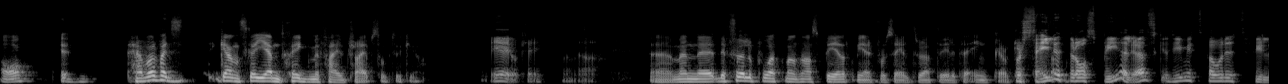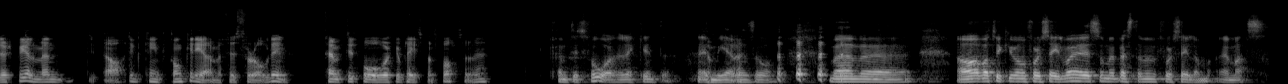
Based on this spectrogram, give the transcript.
ja. Här var det faktiskt ganska jämnt skägg med Five Tribes också tycker jag. Det är okej. Men, ja. Eh, Men eh, det föll på att man har spelat mer For Sale tror jag att det är lite enklare. For Sale är ett bra spel. Jag älskar, det är mitt favoritfillerspel, men ja, det kan inte konkurrera med Feast for Odin. 52 worker placement spots. Så det är... 52, det räcker inte. Det är mer än så. Men eh, ja, vad tycker vi om For Sale? Vad är det som är bästa med For Sale, Mats?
